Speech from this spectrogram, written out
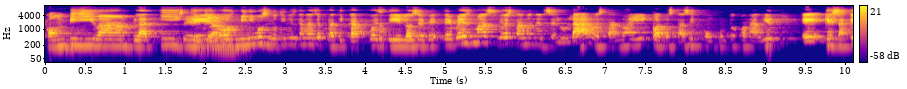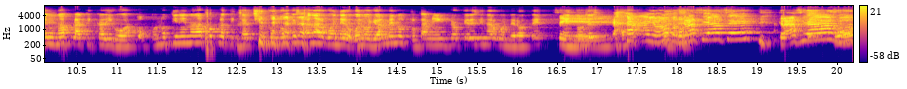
convivan, platiquen, los mínimos, si no tienes ganas de platicar, pues dilo. Te ves más yo estando en el celular o estando ahí cuando estás en conjunto con alguien eh, que saquen una plática, digo, ¿a poco no tiene nada para platicar, chicos? No que están argüendero. Bueno, yo al menos, tú también creo que eres bien argüenderote. Sí. Entonces, ¿cómo? pues gracias, ¿eh? Gracias. ¿Cómo es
